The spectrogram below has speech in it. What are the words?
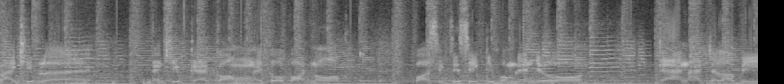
หลายคลิปเลยอย่างคลิปแกะกล่องไอตัวบอร์ดนกบอร์ด66ที่ผมเล่นอยู่ การอัดจระบี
